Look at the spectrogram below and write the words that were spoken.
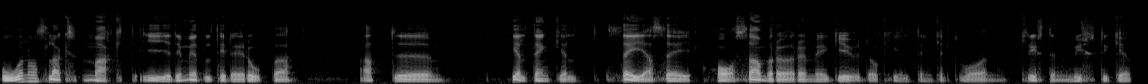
få någon slags makt i det medeltida Europa. Att eh, helt enkelt säga sig ha samröre med Gud och helt enkelt vara en kristen mystiker.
